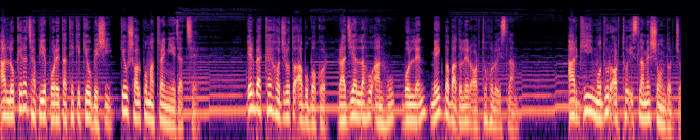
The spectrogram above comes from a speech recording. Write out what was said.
আর লোকেরা ঝাঁপিয়ে পড়ে তা থেকে কেউ বেশি, কেউ স্বল্প মাত্রায় নিয়ে যাচ্ছে। এর ব্যাখ্যায় হজরত আবু বকর রাজিয়াল্লাহু আনহু বললেন, মেঘ বা বাদলের অর্থ হল ইসলাম। আর ঘি মধুর অর্থ ইসলামের সৌন্দর্য।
